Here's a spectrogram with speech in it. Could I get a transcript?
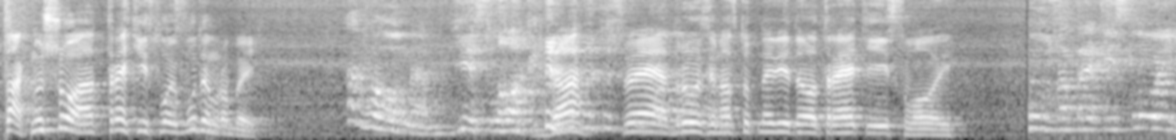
Так, ну що, а третій слой будемо робити? Так головне, є лак. Да? Все, друзі, наступне відео третій слой. Був за третій слой.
